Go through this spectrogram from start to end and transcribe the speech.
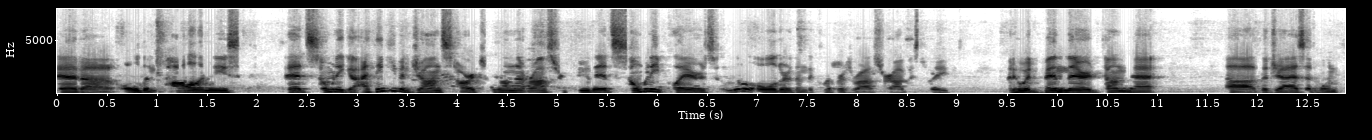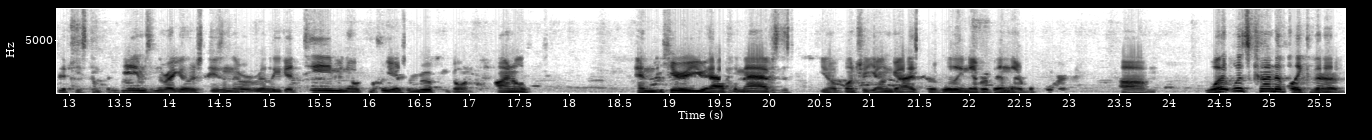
They had uh, Olden Polynice. They had so many guys. I think even John Starks was on that roster too. They had so many players, a little older than the Clippers roster, obviously, but who had been there, done that, uh, the Jazz had won 50 something games in the regular season. They were a really good team, you know, a couple years removed from going to the finals. And here you have the Mavs, this, you know, a bunch of young guys who have really never been there before. Um, what was kind of like the,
